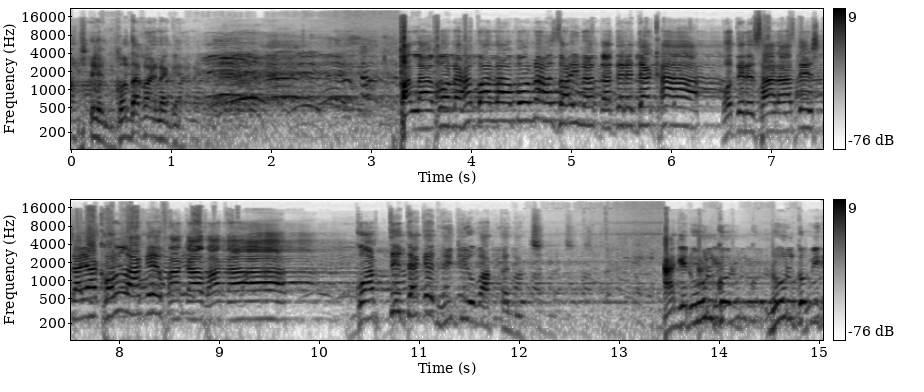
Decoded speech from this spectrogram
আসেন কথা কয় না কেন? পালাবো না পালাবো না যাই না তাদের দেখা। ওদের সারা দেশটা এখন লাগে ফাঁকা ফাঁকা। গর্তে থেকে ভিডিও বার্তা দিচ্ছে। আগে রুহুল রুহুল কবির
